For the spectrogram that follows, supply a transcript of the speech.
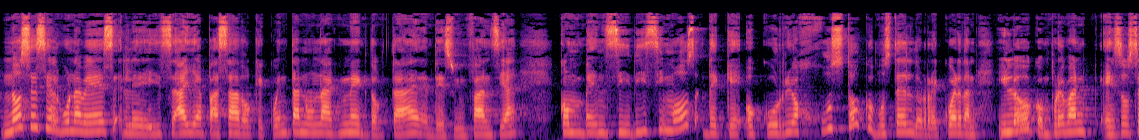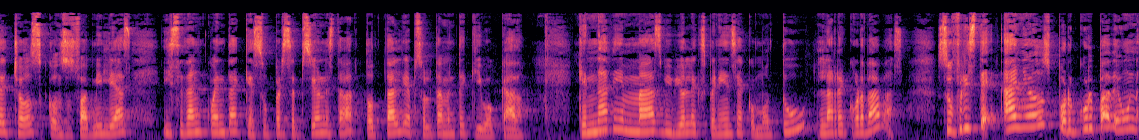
No sé si alguna vez les haya pasado que cuentan una anécdota de su infancia convencidísimos de que ocurrió justo como ustedes lo recuerdan y luego comprueban esos hechos con sus familias y se dan cuenta que su percepción estaba total y absolutamente equivocada que nadie más vivió la experiencia como tú la recordabas. Sufriste años por culpa de un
